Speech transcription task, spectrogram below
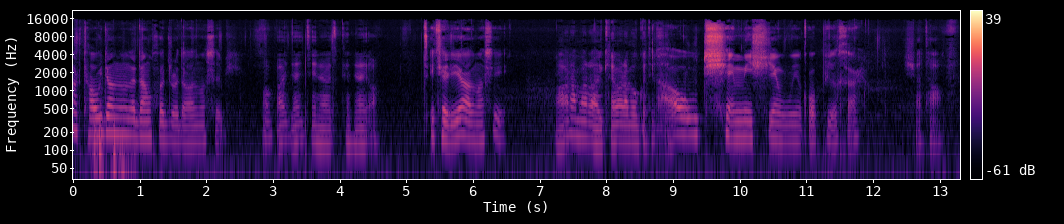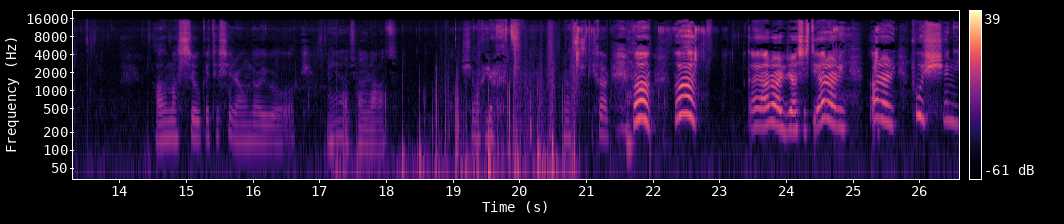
აქ თავიდან უნდა დამხვედრო და ალმასები. ოპა, აი წინ რა წითელი რა იყო? წითელია ალმასი? არა, მარა, იქნება რამე უკეთესი. აუ, ჩემი შენ ვიყოფილ ხარ. Shut up. ალმასი უკეთესი რა უნდა ვიგო აქ? მე რა შავი რაღაც. შავი რაღაც. რასისტი ხარ? ა, ა! კაი, არ არის რასისტი, არ არის. არ არის. ფუ, შენი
